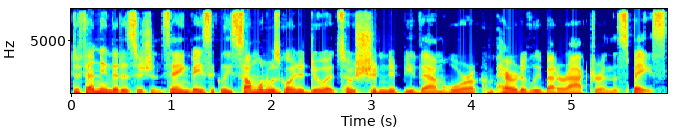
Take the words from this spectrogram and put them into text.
defending the decision, saying basically someone was going to do it, so shouldn't it be them who are a comparatively better actor in the space?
